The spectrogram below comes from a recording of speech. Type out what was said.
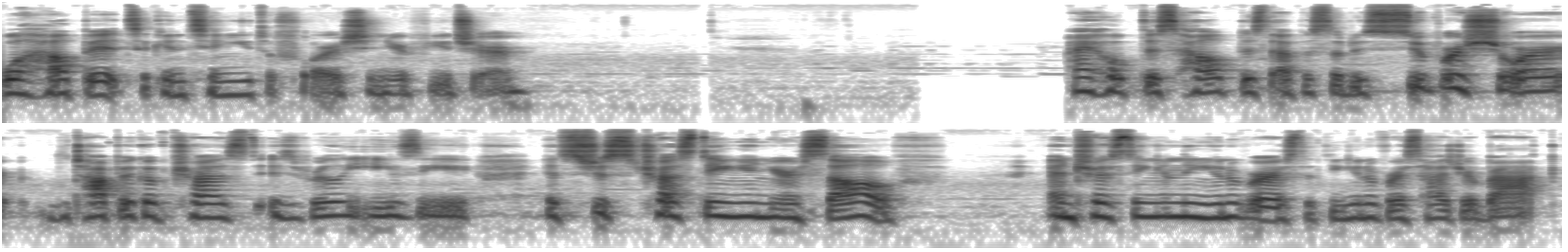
will help it to continue to flourish in your future. I hope this helped. This episode is super short. The topic of trust is really easy. It's just trusting in yourself and trusting in the universe that the universe has your back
